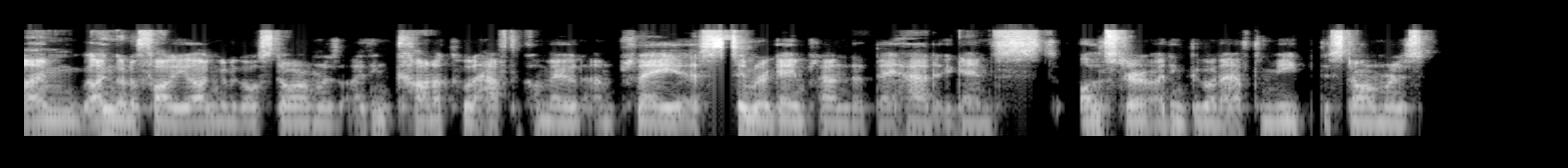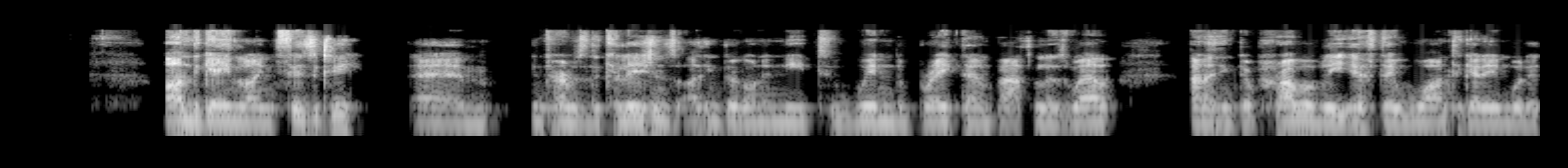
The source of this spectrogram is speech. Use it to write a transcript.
I'm I'm going to follow you. I'm going to go Stormers. I think Connacht will have to come out and play a similar game plan that they had against Ulster. I think they're going to have to meet the Stormers on the gain line physically. Um, in terms of the collisions, I think they're going to need to win the breakdown battle as well. And I think they're probably, if they want to get in with a,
